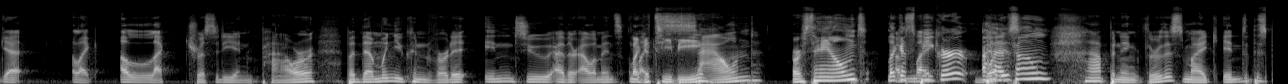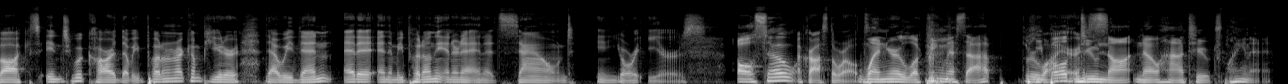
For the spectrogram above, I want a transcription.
get like electricity and power, but then when you convert it into other elements, Like a TV? sound, or sound like a I'm like, speaker, a what is headphone. happening through this mic into this box into a card that we put on our computer that we then edit and then we put on the internet and it's sound in your ears Also, across the world. when you're looking this up, Through people wires. do not know how to explain it.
